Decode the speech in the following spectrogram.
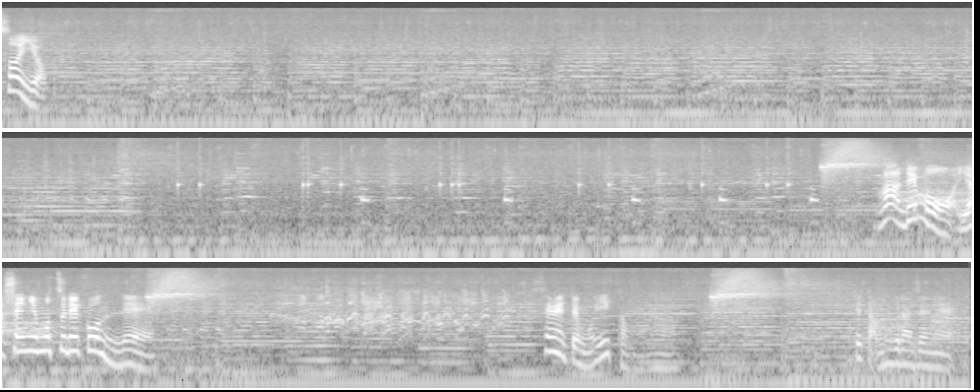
遅いよ。まあでも野戦にも連れ込んで攻めてもいいかもな。出たモグラ攻め。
